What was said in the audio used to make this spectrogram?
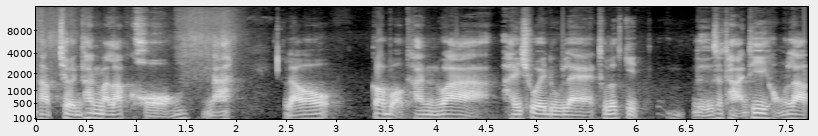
นะครับ เชิญท่านมารับของนะ แล้วก็บอกท่านว่าให้ช่วยดูแลธุรกิจหรือสถานที่ของเรา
